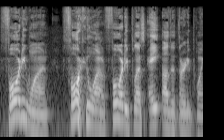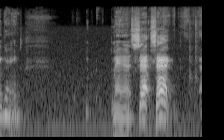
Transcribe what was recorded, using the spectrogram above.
41, 41, 40 plus eight other 30 point games. Man, Shaq, Shaq, uh,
